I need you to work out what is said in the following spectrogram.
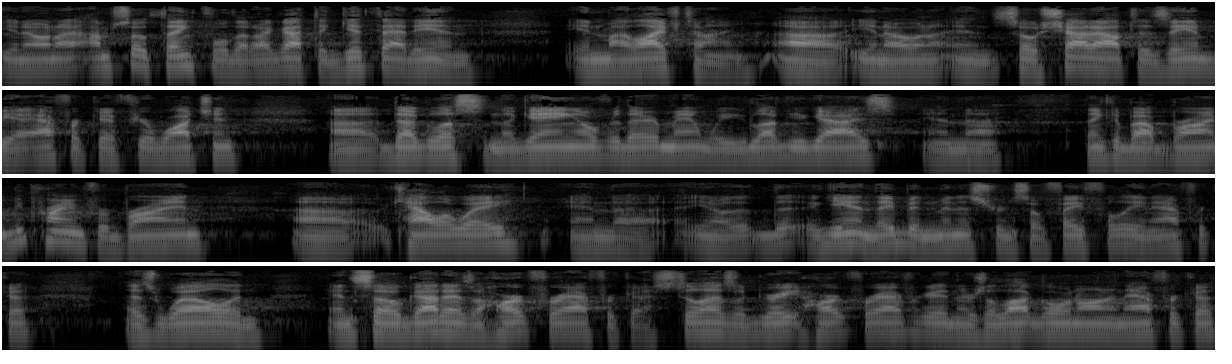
You know, and I, am so thankful that I got to get that in in my lifetime. Uh, you know, and, and, so shout out to Zambia, Africa, if you're watching. Uh, Douglas and the gang over there, man, we love you guys. And uh, think about Brian. Be praying for Brian uh, Calloway. And, you know, again, they've been ministering so faithfully in Africa as well. And, and so God has a heart for Africa, still has a great heart for Africa, and there's a lot going on in Africa.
